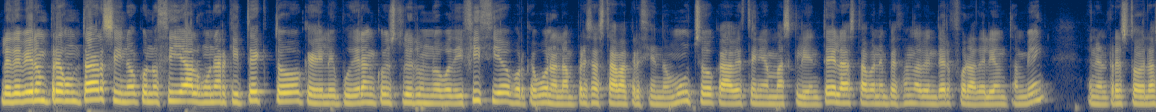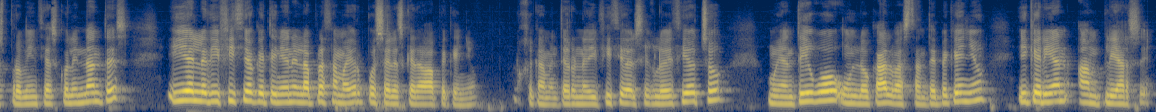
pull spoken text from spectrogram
le debieron preguntar si no conocía algún arquitecto que le pudieran construir un nuevo edificio, porque bueno, la empresa estaba creciendo mucho, cada vez tenían más clientela, estaban empezando a vender fuera de León también, en el resto de las provincias colindantes, y el edificio que tenían en la Plaza Mayor pues se les quedaba pequeño. Lógicamente era un edificio del siglo XVIII, muy antiguo, un local bastante pequeño, y querían ampliarse,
